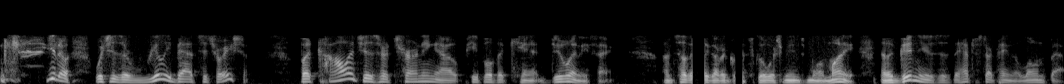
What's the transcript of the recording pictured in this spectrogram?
you know, which is a really bad situation. But colleges are turning out people that can't do anything until they go to grad school, which means more money. Now the good news is they have to start paying the loans back.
